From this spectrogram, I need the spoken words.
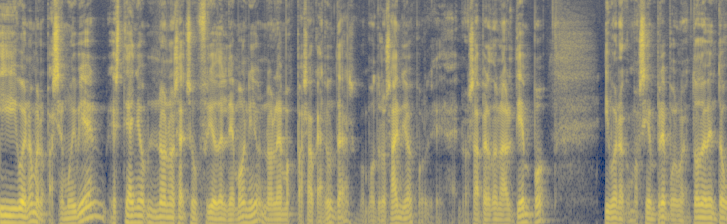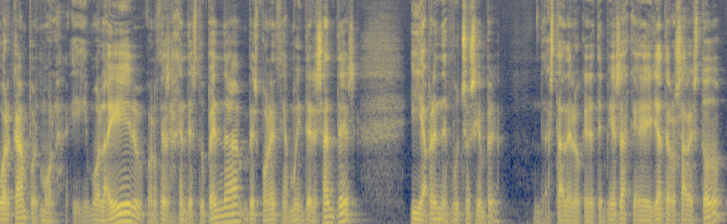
Y bueno, me lo pasé muy bien. Este año no nos ha hecho un frío del demonio, no le hemos pasado canutas, como otros años, porque nos ha perdonado el tiempo. Y bueno, como siempre, pues bueno, todo evento WordCamp pues mola. Y mola ir, conoces a gente estupenda, ves ponencias muy interesantes y aprendes mucho siempre. Hasta de lo que te piensas que ya te lo sabes todo,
